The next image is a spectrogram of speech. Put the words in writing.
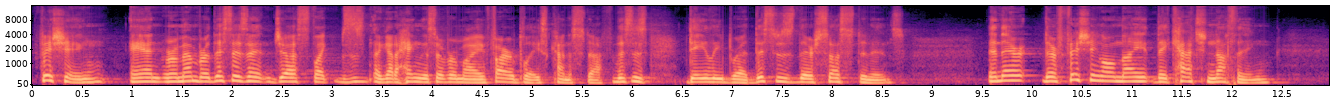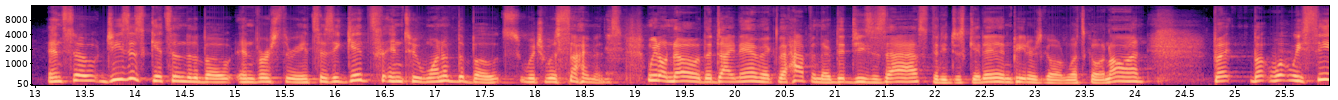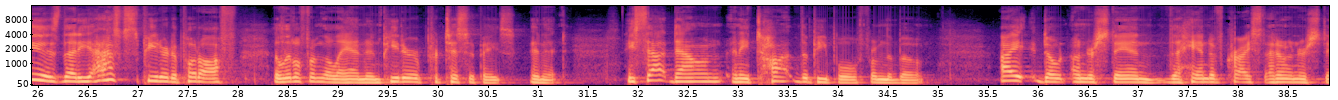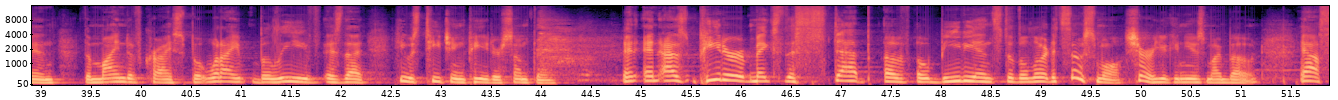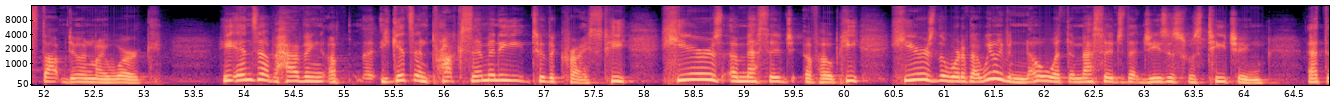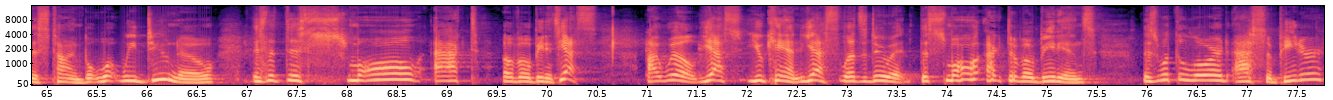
fishing. And remember, this isn't just like, I got to hang this over my fireplace kind of stuff. This is daily bread, this is their sustenance. And they're, they're fishing all night, they catch nothing. And so Jesus gets into the boat in verse 3. It says he gets into one of the boats, which was Simon's. We don't know the dynamic that happened there. Did Jesus ask? Did he just get in? Peter's going, What's going on? But, but what we see is that he asks Peter to put off a little from the land, and Peter participates in it. He sat down and he taught the people from the boat. I don't understand the hand of Christ. I don't understand the mind of Christ. But what I believe is that he was teaching Peter something. And, and as Peter makes the step of obedience to the Lord, it's so small. Sure, you can use my boat. Yeah, I'll stop doing my work. He ends up having a, he gets in proximity to the Christ. He hears a message of hope. He hears the word of God. We don't even know what the message that Jesus was teaching at this time. But what we do know is that this small act of obedience, yes, I will. Yes, you can. Yes, let's do it. This small act of obedience is what the Lord asks of Peter.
